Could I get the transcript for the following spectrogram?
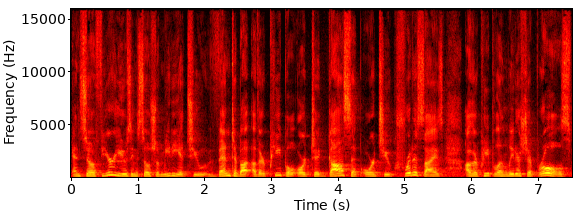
And so if you're using social media to vent about other people or to gossip or to criticize other people in leadership roles,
